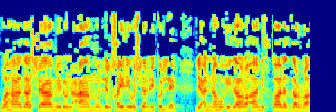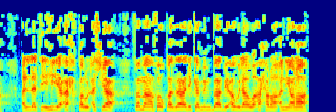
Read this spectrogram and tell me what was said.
وهذا شامل عام للخير والشر كله لأنه إذا رأى مثقال الذرة التي هي أحقر الأشياء فما فوق ذلك من باب أولى وأحرى أن يراه.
